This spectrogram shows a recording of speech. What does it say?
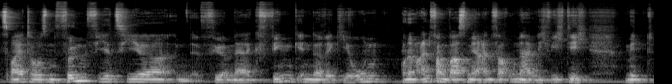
2005 jetzt hier für Merck Fink in der Region und am Anfang war es mir einfach unheimlich wichtig, mit,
